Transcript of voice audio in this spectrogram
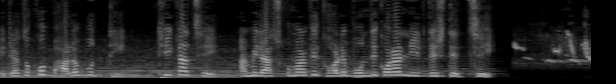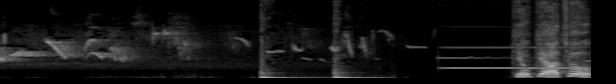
এটা তো খুব ভালো বুদ্ধি। ঠিক আছে আমি রাজকুমারকে ঘরে বন্দি করার নির্দেশ দিচ্ছি। কেউ কি আছো?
